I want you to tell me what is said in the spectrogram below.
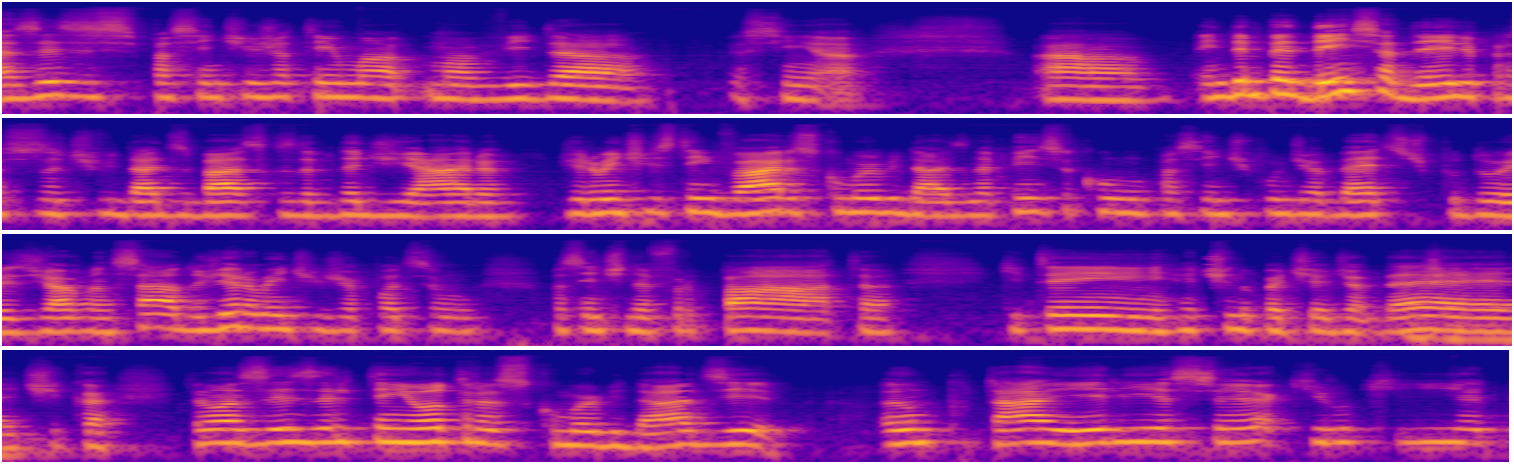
às vezes esse paciente já tem uma, uma vida, assim, a, a independência dele para suas atividades básicas da vida diária. Geralmente eles têm várias comorbidades, né? Pensa com um paciente com diabetes tipo 2 já avançado, geralmente ele já pode ser um paciente nefropata, que tem retinopatia diabética. Então, às vezes, ele tem outras comorbidades e amputar ele ia ser aquilo que ia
